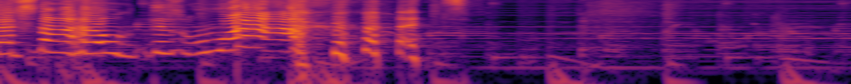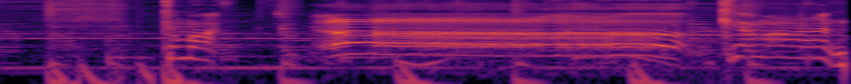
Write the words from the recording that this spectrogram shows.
That's not how this. What? Come on. Oh, come on.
